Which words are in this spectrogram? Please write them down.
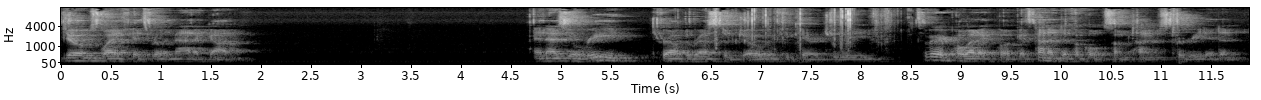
Job's wife gets really mad at God. And as you'll read throughout the rest of Job, if you care to read, it's a very poetic book. It's kind of difficult sometimes to read it and,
